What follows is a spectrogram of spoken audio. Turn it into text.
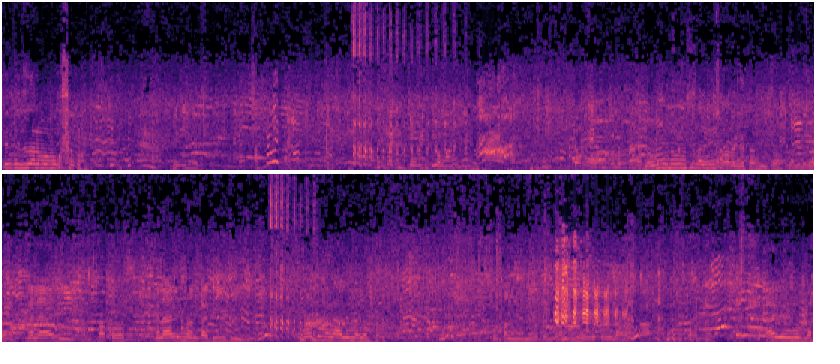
ito sana mabuksan mo. Gawin ano ang masasabi mo sa karagatan dito? Malalim. Tapos, Malalim ang kabibi. huwag ka malalim ano. Putang na nito. Ano, ito lang ako. Ayaw mo ba?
